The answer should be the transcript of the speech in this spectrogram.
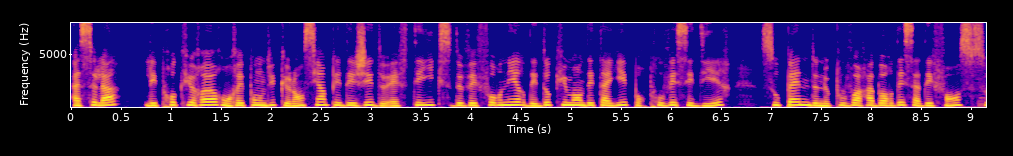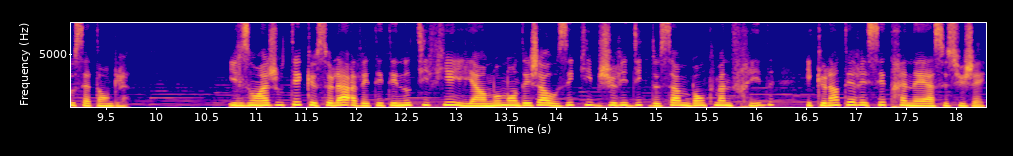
À cela, les procureurs ont répondu que l'ancien PDG de FTX devait fournir des documents détaillés pour prouver ses dires, sous peine de ne pouvoir aborder sa défense sous cet angle. Ils ont ajouté que cela avait été notifié il y a un moment déjà aux équipes juridiques de Sam Bankman-Fried et que l'intéressé traînait à ce sujet.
